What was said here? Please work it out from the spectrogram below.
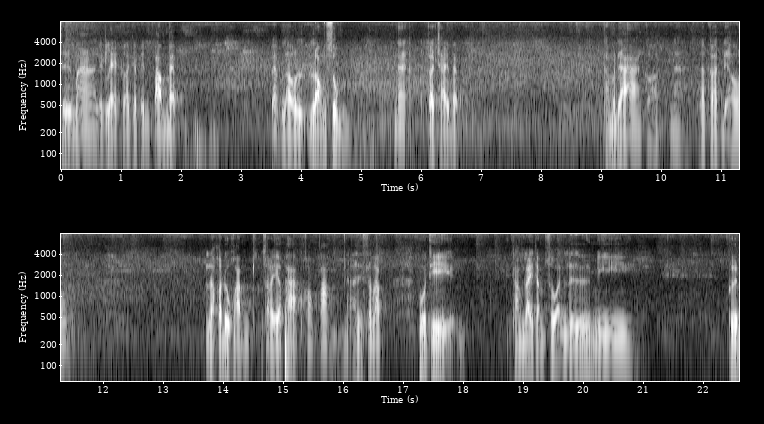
ซื้อมาแรกๆ ก็จะเป็นปั๊มแบบ แบบเราลองสุ่มนะก็ใช้แบบธรรมดาก่อนนะ แล้วก็เดี๋ยว เราก็ดูความศักยภาพของปั๊มนะอันนี้สำหรับผู้ที่ทำไร่ทำสวนหรือมีพืช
